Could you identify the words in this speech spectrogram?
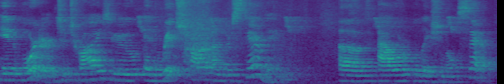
in order to try to enrich our understanding of our relational setup.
